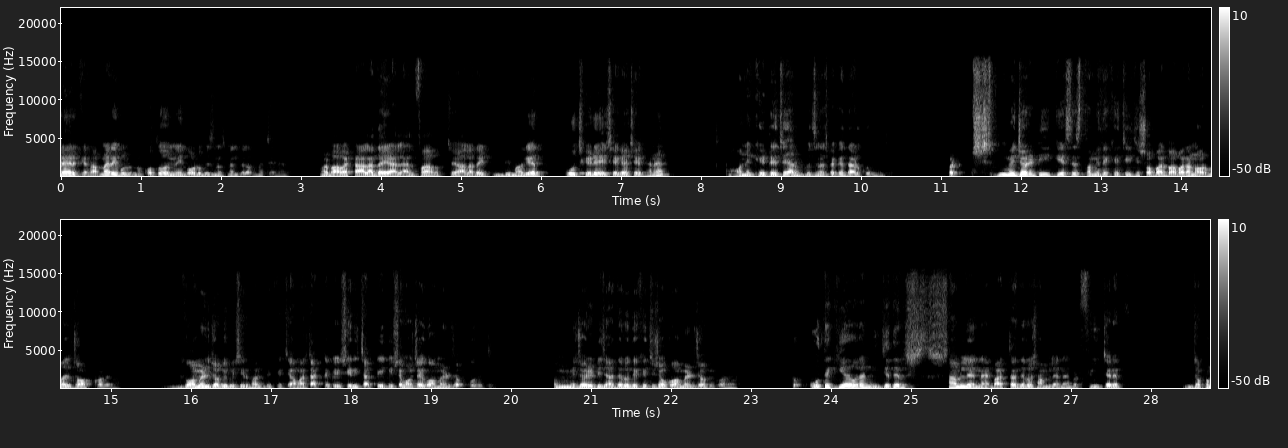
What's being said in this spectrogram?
রেয়ার কেস আপনারই বলুন কত এমনি বড় বিজনেসম্যানদের আপনার চেনেন? আমার বাবা একটা আলাদাই আলফা হচ্ছে, আলাদাই দিমাগের। ও ছেড়ে এসে গেছে এখানে। অনেক হেঁটেছে আর বিজনেসটাকে দাঁড় করিয়েছে। বাট মেজরিটি কেসেস তো আমি দেখেছি যে সবার বাবারা নর্মাল জব করে না। গভর্নমেন্ট জবই বেশিরভাগ দেখেছি। আমার চারটে পিসিরই চারটেই পিসে মশাই গভর্নমেন্ট জব করেছে। আমি মেজরিটি যাদেরও দেখেছি সব গভর্নমেন্ট জবই করে। তো ওতে কি হয়, ওরা নিজেদের সামলে নেয়, বাচ্চাদেরও সামলে নেয়। বাট ফিউচারে যখন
